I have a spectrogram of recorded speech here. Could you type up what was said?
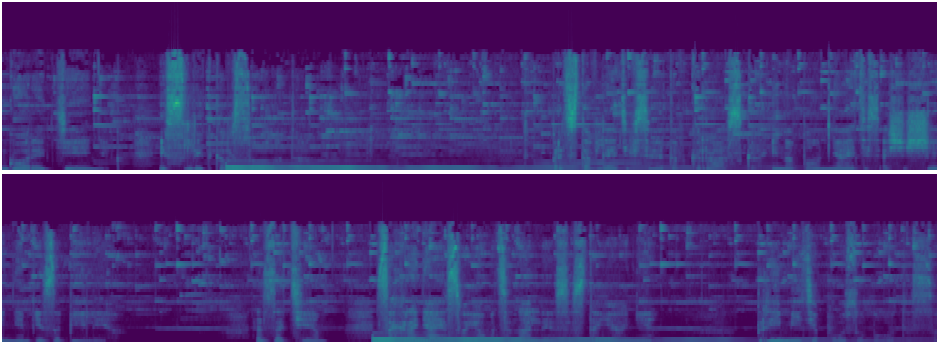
горы денег и слитков золота. Представляйте все это в красках и наполняйтесь ощущением изобилия. Затем, сохраняя свое эмоциональное состояние, примите позу лотоса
